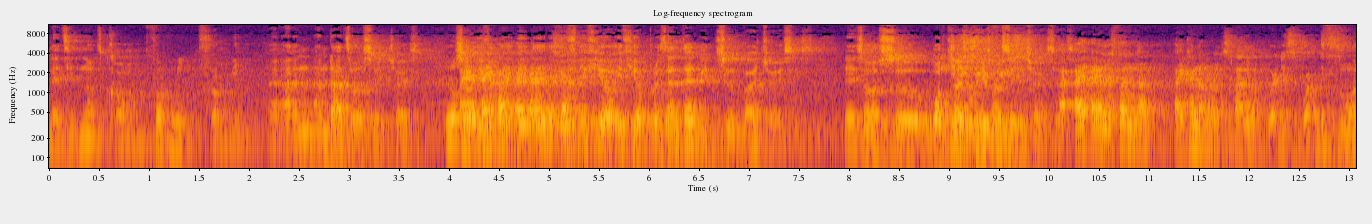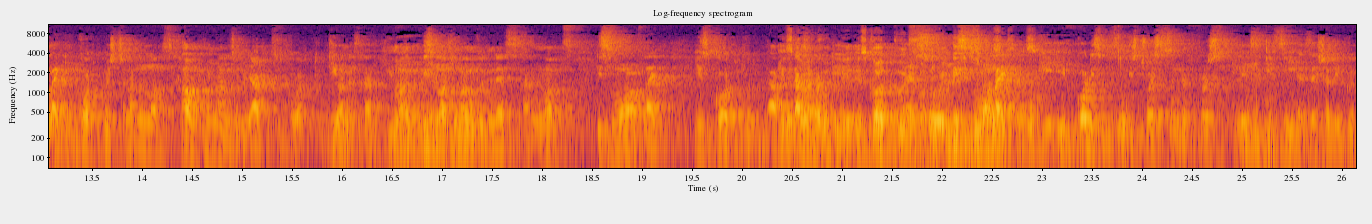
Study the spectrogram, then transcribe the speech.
let it not come For me. from me, and and that's also a choice. No, so I- if, I- if- I- I if- if you're if you're presented with two bad choices, there's also walking Choice away is a choice. I, I understand that. I kind of understand where this what this is more like a God question and not how humans react to God. Do you understand? Human Mhm. this is not human goodness and not this is more of like is God good? I Is that's God what good? the- Is God good Uh, for so this is more like okay, if God is putting these choices in the first place, is He essentially good?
